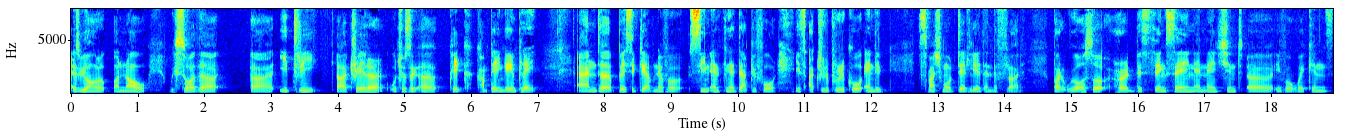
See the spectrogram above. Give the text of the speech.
as we all know, we saw the uh, E3 uh, trailer, which was a, a quick campaign gameplay and uh, basically I've never seen anything like that before. It's actually pretty cool, and it, it's much more deadlier than the flood. But we also heard this thing saying an ancient uh, evil awakens,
